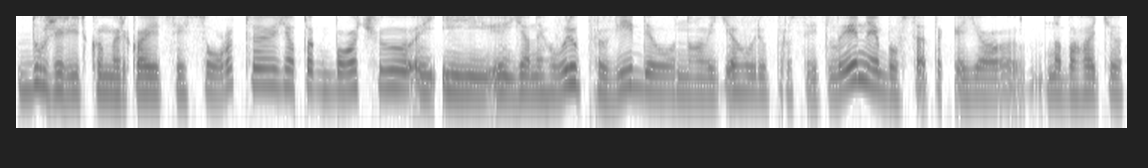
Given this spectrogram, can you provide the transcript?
Дуже рідко мелькає цей сорт, е, я так бачу. І я не говорю про відео, навіть я говорю про світлини, бо все-таки я на багатьох,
